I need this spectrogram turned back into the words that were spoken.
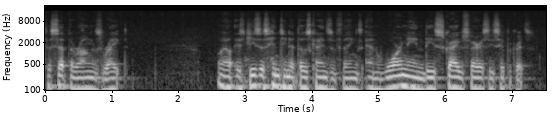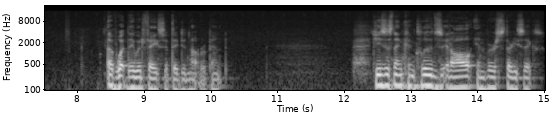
to set the wrongs right. Well, is Jesus hinting at those kinds of things and warning these scribes, Pharisees, hypocrites of what they would face if they did not repent? Jesus then concludes it all in verse 36,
